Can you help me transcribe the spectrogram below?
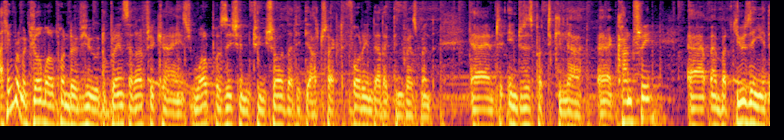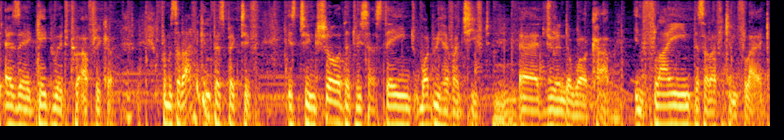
I think from a global point of view, the brand South Africa is well positioned to ensure that it attracts foreign direct investment and into this particular uh, country. Uh, but using it as a gateway to Africa. From a South African perspective, is to ensure that we sustained what we have achieved uh, during the World Cup in flying the South African flag.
